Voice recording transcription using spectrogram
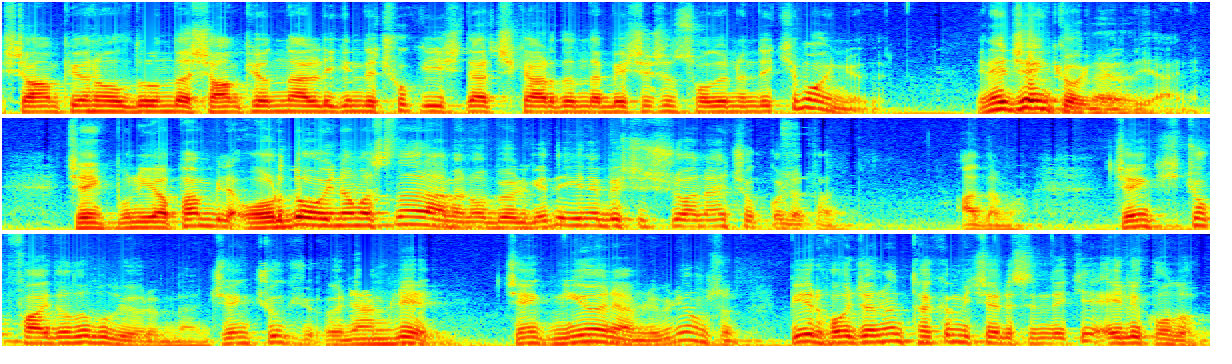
şampiyon olduğunda, Şampiyonlar Ligi'nde çok iyi işler çıkardığında Beşiktaş'ın sol önünde kim oynuyordu? Yine Cenk oynuyordu Evet. yani. Cenk bunu yapan bile orada oynamasına rağmen o bölgede yine Beşiktaş şu an en çok gol atan adamı. Cenk çok faydalı buluyorum ben. Cenk çünkü önemli. Cenk niye önemli biliyor musun? Bir hocanın takım içerisindeki eli kolu.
